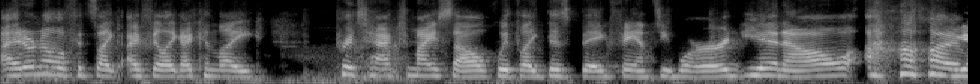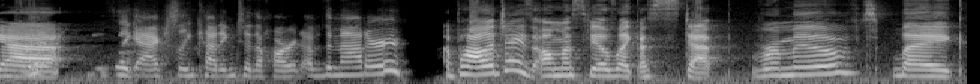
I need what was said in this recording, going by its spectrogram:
i don't know if it's like i feel like i can like protect myself with like this big fancy word you know Yeah. it's like actually cutting to the heart of the matter apologize almost feels like a step removed. Like,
